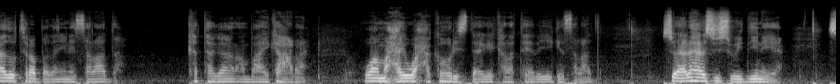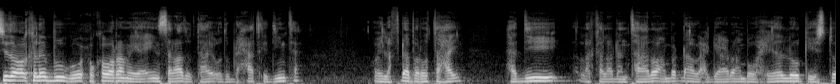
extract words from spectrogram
aada u tiro badan inay salaada ka tagaan amba ay ka hadhaan waa maxay waxa ka hor istaagay kala teeda iyagii salaada su'aalahaasu isweydiinaya sidoo kale buugu wuxuu ka waramayaa in salaadu tahay udubdhexaadka diinta oy lafdhabar u tahay. Haddii la kala dhantaalo amba dhaawac gaadho amba waxyaalo loo geysto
